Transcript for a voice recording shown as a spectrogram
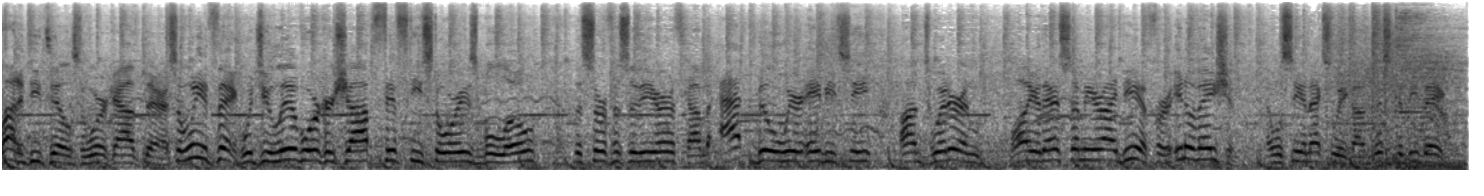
A lot of details to work out there. So what do you think? Would you live, work, or shop 50 stories below the surface of the earth? I'm at Bill Weir ABC on Twitter. And while you're there, send me your idea for innovation. And we'll see you next week on This Could Be Big.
